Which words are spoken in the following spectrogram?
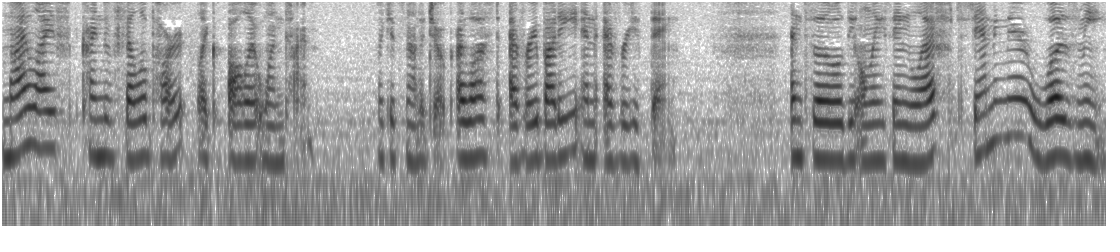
my life kind of fell apart like all at one time. Like it's not a joke. I lost everybody and everything. And so the only thing left standing there was me.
